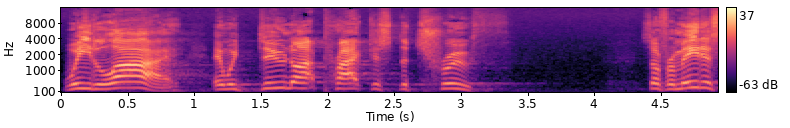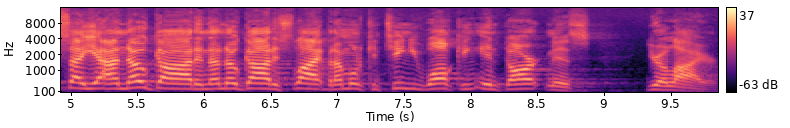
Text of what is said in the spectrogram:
We lie and we do not practice the truth. So for me to say, yeah, I know God and I know God is light, but I'm going to continue walking in darkness, you're a liar.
